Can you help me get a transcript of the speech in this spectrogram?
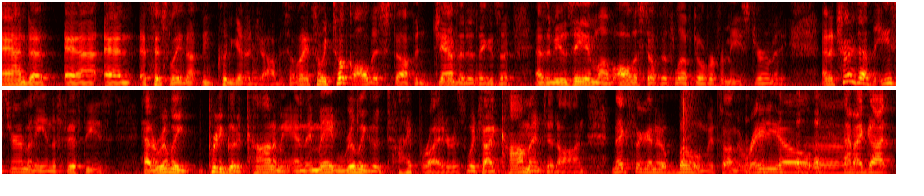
and uh, and, essentially not, he couldn't get a job. So so he took all this stuff and jammed it I think a as a museum of all the stuff that's left over from East Germany. And it turns out that East Germany in the 50s had a really pretty good economy and they made really good typewriters which I commented on. Next thing I know boom it's on the radio and I got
